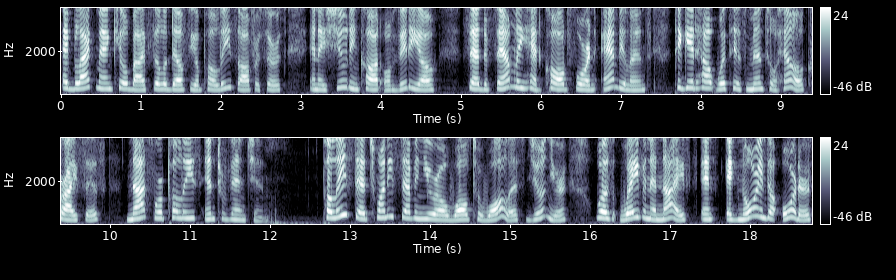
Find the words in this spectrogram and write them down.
a black man killed by Philadelphia police officers in a shooting caught on video, said the family had called for an ambulance to get help with his mental health crisis, not for police intervention. Police said 27 year old Walter Wallace Jr. was waving a knife and ignoring the order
